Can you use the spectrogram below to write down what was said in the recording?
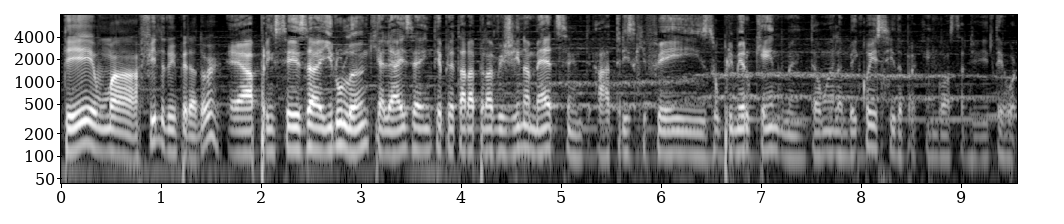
ter uma filha do imperador? É a princesa Irulan, que aliás é interpretada pela Virginia Madsen, a atriz que fez o primeiro Candyman. Então ela é bem conhecida para quem gosta de terror.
